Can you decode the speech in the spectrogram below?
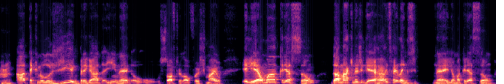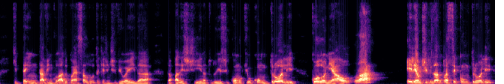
a tecnologia empregada aí, né? O, o software lá, o First Mile, ele é uma criação da máquina de guerra israelense, né? Ele é uma criação que tem está vinculado com essa luta que a gente viu aí da, da Palestina, tudo isso, e como que o controle colonial lá ele é utilizado para ser controle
